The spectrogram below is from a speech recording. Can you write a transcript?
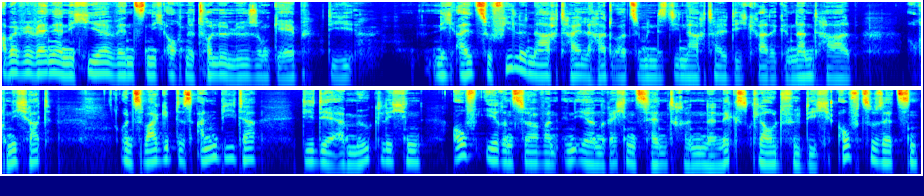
Aber wir wären ja nicht hier, wenn es nicht auch eine tolle Lösung gäbe, die nicht allzu viele Nachteile hat oder zumindest die Nachteile, die ich gerade genannt habe, auch nicht hat. Und zwar gibt es Anbieter, die dir ermöglichen, auf ihren Servern in ihren Rechenzentren eine Nextcloud für dich aufzusetzen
